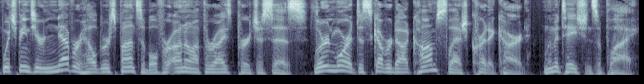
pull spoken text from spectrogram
which means you're never held responsible for unauthorized purchases. Learn more at discover.com slash credit card. Limitations apply.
